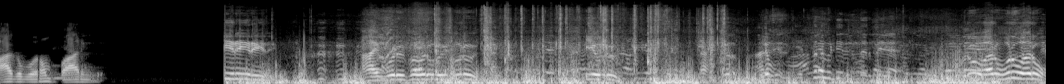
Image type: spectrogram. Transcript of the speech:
பார்க்க போகிறோம் பாருங்கள் இரு இரு இரு. ஆ ஒரு இப்போ ஒரு இப்போ ஒரு குட்டி ஒரு எத்தனை குட்டி இருக்கு உரு வரும் உரு வரும்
